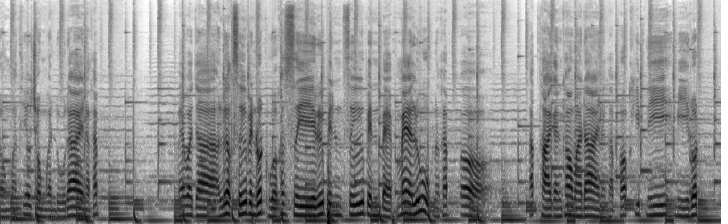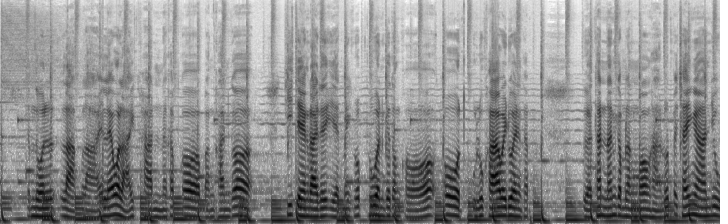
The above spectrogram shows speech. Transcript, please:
ลองมาเที่ยวชมกันดูได้นะครับไม่ว่าจะเลือกซื้อเป็นรถหัวคัสซี หรือเป็นซื้อเป็นแบบแม่ลูกนะครับ ก็ทักทายกันเข้ามาได้นะครับ เพราะคลิปนี้มีรถจำนวนหลากหลายแล้วหลายคันนะครับ ก็บางคันก็ชี้แจงรายละเอียดไม่ครบถ้วนก็ต้องขอโทษคุณลูกค้าไว้ด้วยนะครับ เผื่อท่านนั้นกำลังมองหารถไปใช้งานอยู่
